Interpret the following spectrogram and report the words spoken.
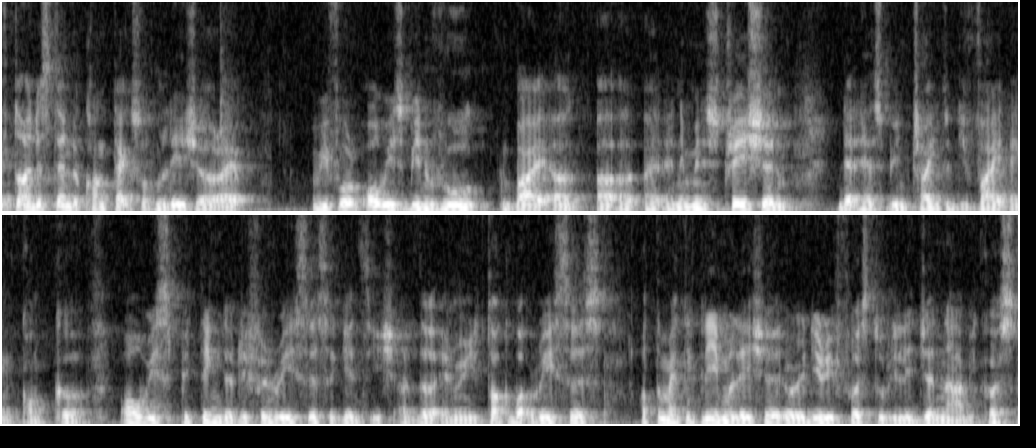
have to understand the context of Malaysia, right? We've always been ruled by a, a, an administration that has been trying to divide and conquer, always pitting the different races against each other. And when you talk about races, automatically Malaysia already refers to religion now because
